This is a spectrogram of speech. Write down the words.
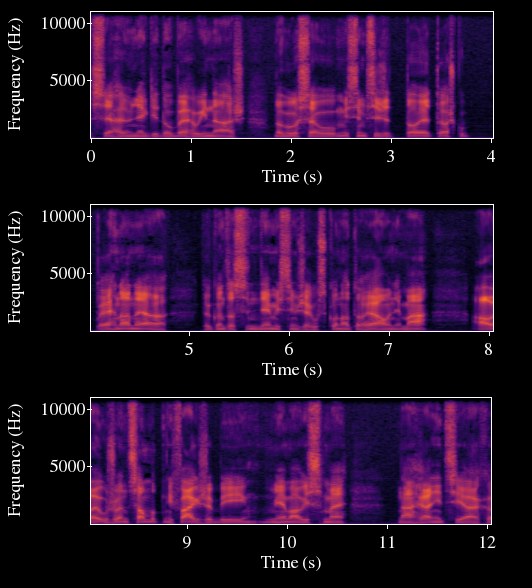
siahajú niekde do Berlína až do Bruselu. Myslím si, že to je trošku prehnané a dokonca si nemyslím, že Rusko na to reálne má, ale už len samotný fakt, že by nemali sme na hraniciach e,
